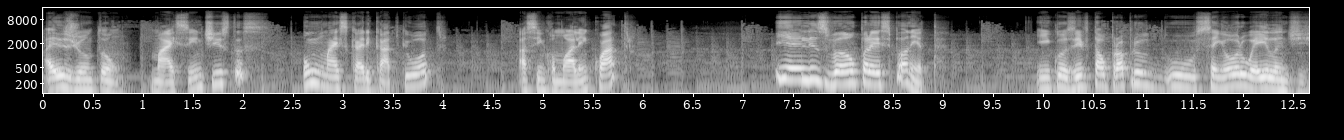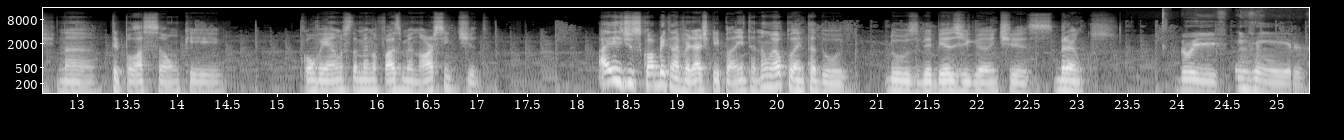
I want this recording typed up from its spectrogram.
Aí eles juntam mais cientistas, um mais caricato que o outro, assim como o Alien 4. E eles vão para esse planeta. E, Inclusive tá o próprio o senhor Wayland na tripulação, que convenhamos também não faz o menor sentido. Aí eles descobrem que na verdade aquele planeta não é o planeta do- dos bebês gigantes brancos, Dos engenheiros.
